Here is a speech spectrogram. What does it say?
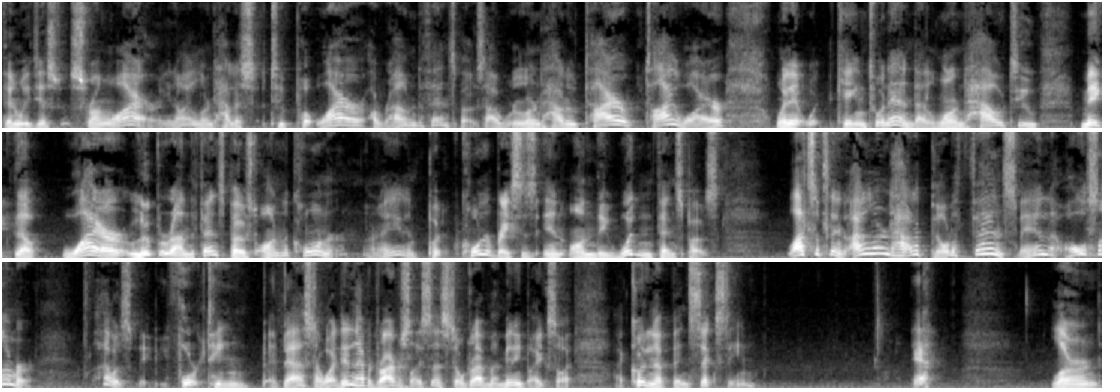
then we just strung wire. You know, I learned how to, to put wire around the fence posts. I learned how to tie, tie wire when it came to an end. I learned how to make the wire loop around the fence post on the corner, right, and put corner braces in on the wooden fence posts. Lots of things. I learned how to build a fence, man, that whole summer. I was maybe 14 at best. I didn't have a driver's license. I still drive my mini bike, so I, I couldn't have been 16. Yeah. Learned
